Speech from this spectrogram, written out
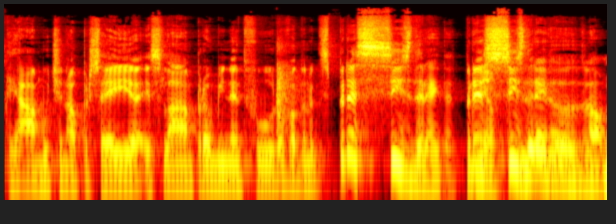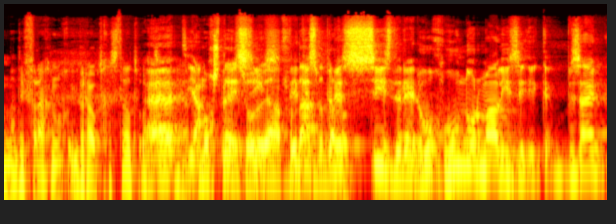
Ja, moet je nou per se uh, islam prominent voeren of wat dan ook. Het is precies de reden. Precies ja. de reden dat het wel Omdat die vraag nog überhaupt gesteld wordt. Ja. ja. nog steeds precies. hoor. Ja, vandaag Dit is de dag precies de reden. Hoe, hoe normaliseer... We zijn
